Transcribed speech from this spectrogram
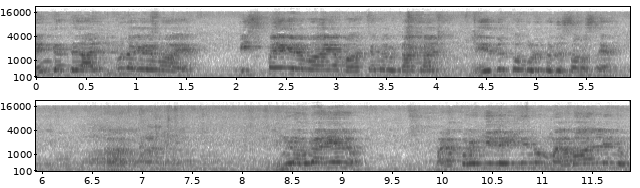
രംഗത്ത് അത്ഭുതകരമായ വിസ്മയകരമായ മാറ്റങ്ങൾ ഉണ്ടാക്കാൻ നേതൃത്വം കൊടുത്തത് സമസ്തയാണ്. ഇന്ന് നമുക്കറിയാലോ മലപ്പുറം ജില്ലയിൽ നിന്നും മലബാറിൽ നിന്നും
